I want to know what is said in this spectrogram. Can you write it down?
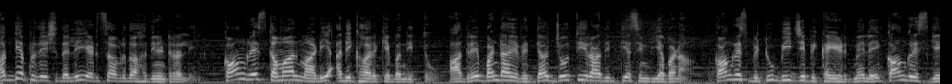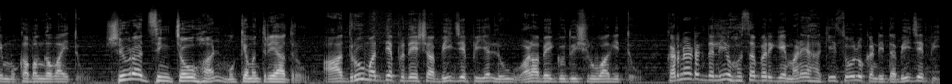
ಮಧ್ಯಪ್ರದೇಶದಲ್ಲಿ ಎರಡ್ ಸಾವಿರದ ಹದಿನೆಂಟರಲ್ಲಿ ಕಾಂಗ್ರೆಸ್ ಕಮಾಲ್ ಮಾಡಿ ಅಧಿಕಾರಕ್ಕೆ ಬಂದಿತ್ತು. ಆದರೆ ಬಂಡಾಯವೆದ್ದ ಜ್ಯೋತಿರಾದಿತ್ಯ ಸಿಂಧಿಯ ಬಣ. ಕಾಂಗ್ರೆಸ್ ಬಿಟ್ಟು ಬಿಜೆಪಿ ಕೈ ಹಿಡಿದ ಮೇಲೆ ಕಾಂಗ್ರೆಸ್ಗೆ ಮುಖಭಂಗವಾಯಿತು. ಶಿವರಾಜ್ ಸಿಂಗ್ ಚೌಹಾಣ್ ಮುಖ್ಯಮಂತ್ರಿಯಾದರು. ಆದರೂ ಮಧ್ಯಪ್ರದೇಶ ಬಿಜೆಪಿಯಲ್ಲೂ ಒಳಬೇಗುದು ಶುರುವಾಗಿತ್ತು. ಕರ್ನಾಟಕದಲ್ಲಿ ಹೊಸಬರಿಗೆ ಮಣೆ ಹಾಕಿ ಸೋಲು ಕಂಡಿದ್ದ ಬಿಜೆಪಿ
